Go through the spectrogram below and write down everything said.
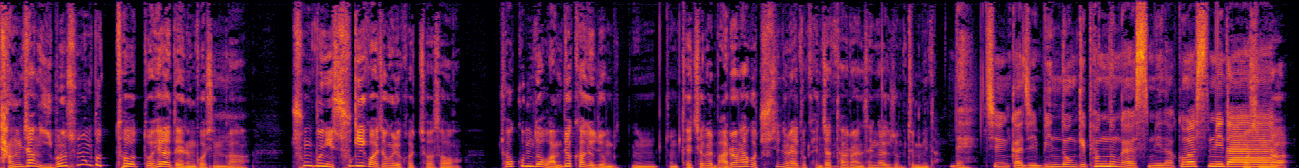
당장 이번 수능부터 또 해야 되는 것인가? 음. 충분히 수기 과정을 거쳐서 조금 더 완벽하게 좀, 음, 좀 대책을 마련하고 추진을 해도 괜찮다라는 생각이 좀 듭니다. 네, 지금까지 민동기 평론가였습니다. 고맙습니다. 고맙습니다.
